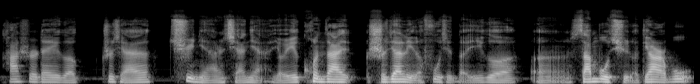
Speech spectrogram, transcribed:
他是这个之前去年还是前年有一个困在时间里的父亲的一个呃三部曲的第二部。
